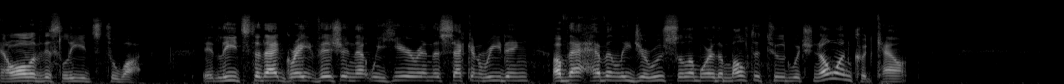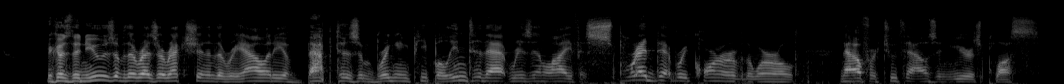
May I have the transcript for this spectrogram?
And all of this leads to what? It leads to that great vision that we hear in the second reading of that heavenly Jerusalem where the multitude, which no one could count, because the news of the resurrection and the reality of baptism bringing people into that risen life is spread to every corner of the world now for 2,000 years plus.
